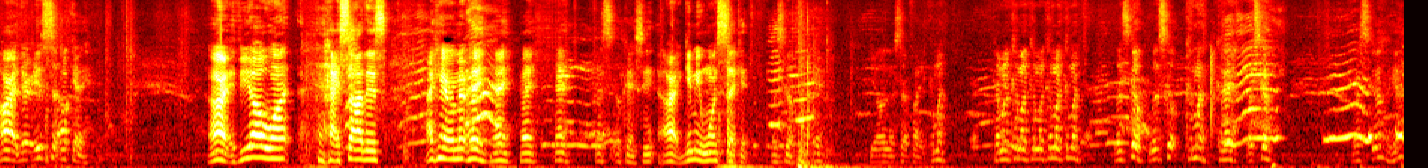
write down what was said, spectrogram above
All right, there is okay. All right, if y'all want, I saw this. I can't remember. Hey, hey, hey, hey. That's okay. See. All right, give me one second. Let's go. Y'all gonna start fighting. Come on. Come on. Come on. Come on. Come on. Come on. Let's go. Let's go. Come on. Come on. Let's go. Let's go, yeah.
